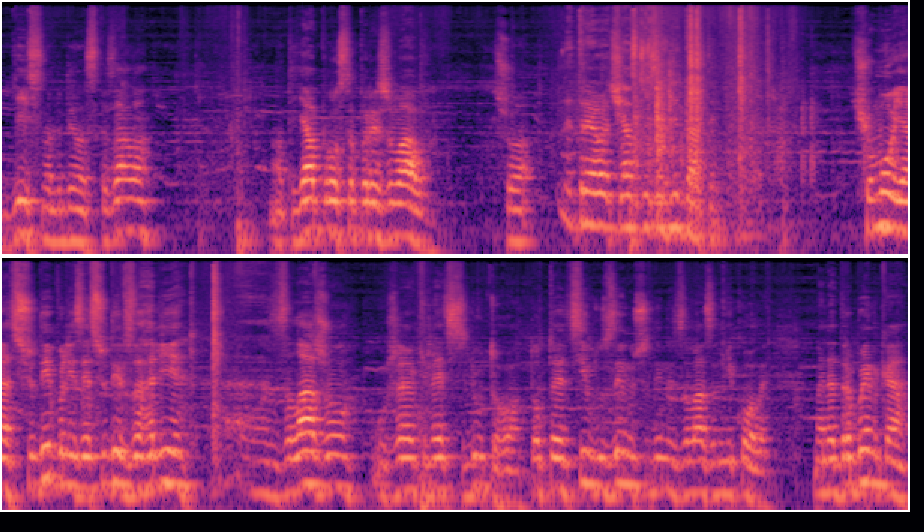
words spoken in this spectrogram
дійсно людина сказала. От, я просто переживав, що не треба часто заглядати. Чому я сюди поліз, я сюди взагалі е, залажу вже кінець лютого. Тобто я цілу зиму сюди не залазив ніколи. У мене драбинка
